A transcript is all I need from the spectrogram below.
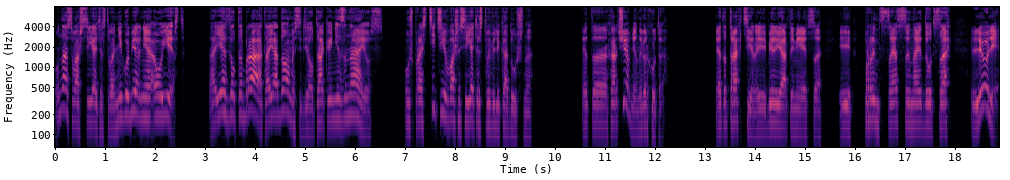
«У нас, ваше сиятельство, не губерния, а уезд. А ездил-то брат, а я дома сидел, так и не знаю-с. Уж простите, ваше сиятельство великодушно. Это харчевня наверху-то? Это трактир, и бильярд имеется, и принцессы найдутся. Люли!»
